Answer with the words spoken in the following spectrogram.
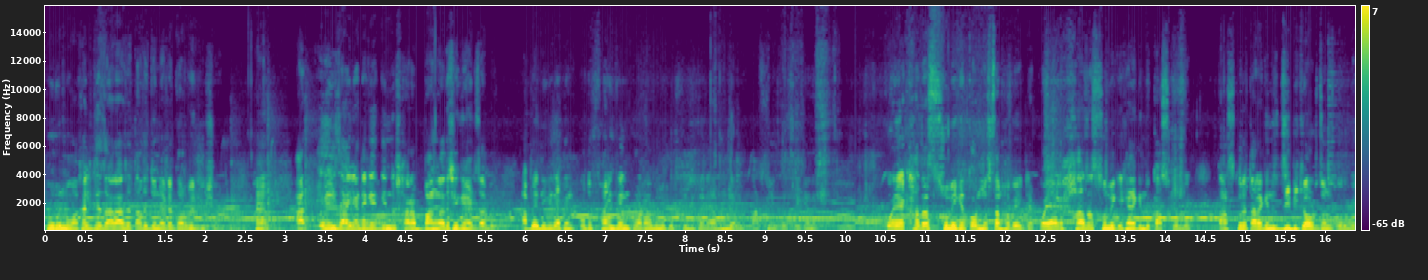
পুরো নোয়াখালীতে যারা আছে তাদের জন্য একটা গর্বের বিষয়। হ্যাঁ আর এই জায়গাটাকে কিন্তু সারা বাংলাদেশে ঘেঁট যাবে। আপনি এদিকে দেখেন কত ফাইন ফাইন কোয়ার্টারগুলো করছে ভিতরে যেমন কাজ চলতেছে এখানে। কয়েক হাজার শ্রমিকের কর্মস্থান হবে এটা। কয়েক হাজার শ্রমিক এখানে কিন্তু কাজ করবে। কাজ করে তারা কিন্তু জীবিকা অর্জন করবে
